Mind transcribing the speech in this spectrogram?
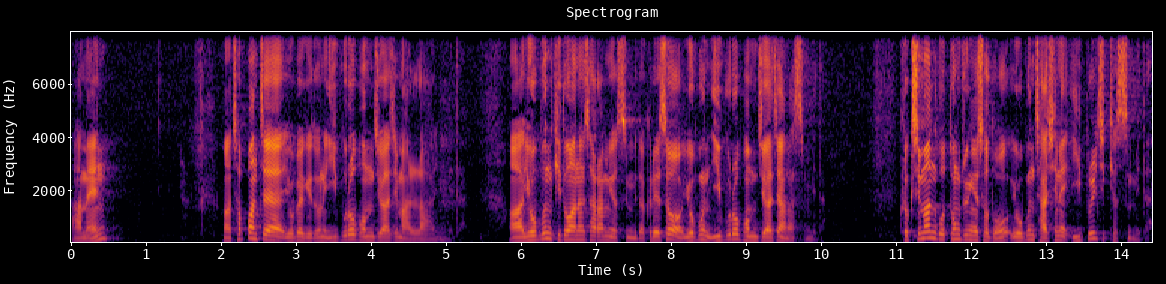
아멘. 어, 첫 번째 욥의 기도는 입으로 범죄하지 말라입니다. 아, 욥은 기도하는 사람이었습니다. 그래서 욥은 입으로 범죄하지 않았습니다. 극심한 고통 중에서도 욥은 자신의 입을 지켰습니다.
